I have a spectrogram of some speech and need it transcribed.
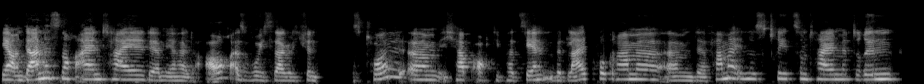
Ja, und dann ist noch ein Teil, der mir halt auch, also wo ich sage, ich finde ist toll. Ähm, ich habe auch die Patientenbegleitprogramme ähm, der Pharmaindustrie zum Teil mit drin.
